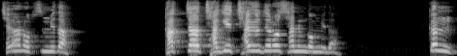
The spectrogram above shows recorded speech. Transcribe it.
제한 없습니다. 각자 자기 자유대로 사는 겁니다. 그러니까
